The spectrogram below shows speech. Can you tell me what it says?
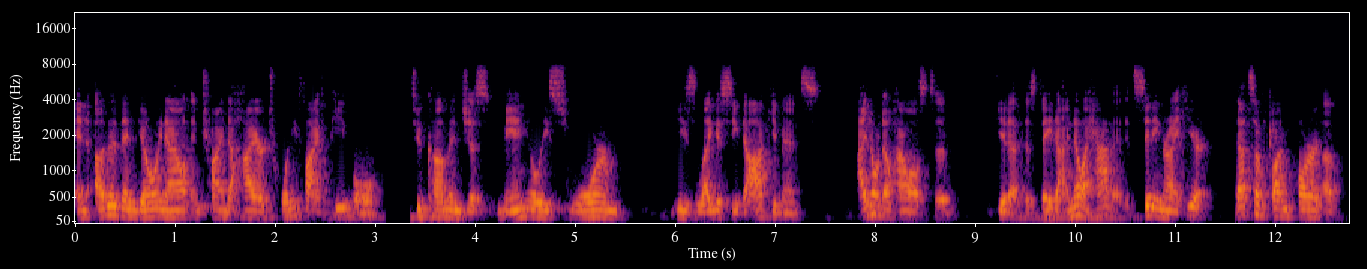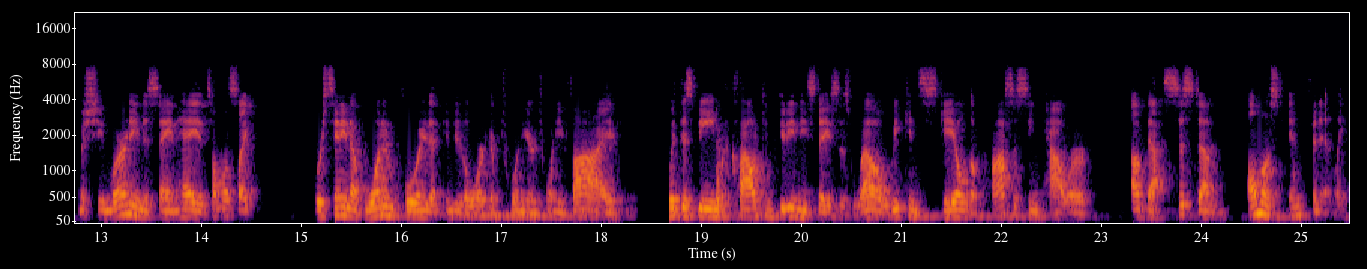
And other than going out and trying to hire 25 people to come and just manually swarm these legacy documents, I don't know how else to get at this data. I know I have it, it's sitting right here. That's a fun part of machine learning is saying, hey, it's almost like we're setting up one employee that can do the work of 20 or 25. With this being with cloud computing these days as well, we can scale the processing power of that system almost infinitely.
